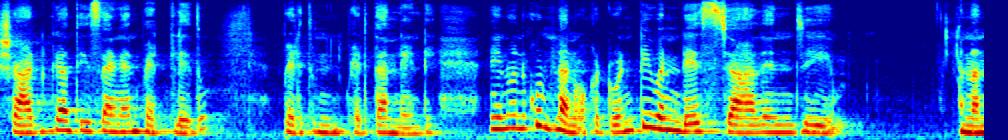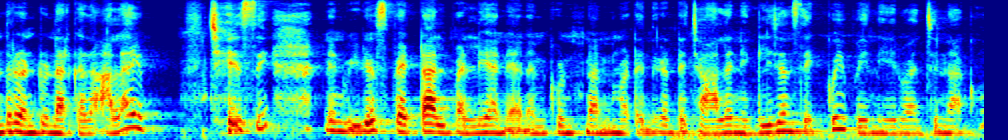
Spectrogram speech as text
షార్ట్గా తీసాను కానీ పెట్టలేదు. పెడుతు పెడతానులేండి. నేను అనుకుంటున్నాను ఒక ట్వంటీ వన్ డేస్ ఛాలెంజ్ అని అందరూ అంటున్నారు కదా అలా చేసి నేను వీడియోస్ పెట్టాలి మళ్ళీ అని అని అనుకుంటున్నాను అనమాట ఎందుకంటే చాలా నెగ్లిజెన్స్ ఎక్కువైపోయింది ఈ రోజు నాకు.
